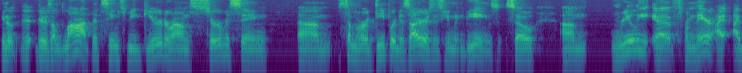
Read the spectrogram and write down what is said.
you know, th- there's a lot that seems to be geared around servicing um, some of our deeper desires as human beings. So, um, really, uh, from there, I, I,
